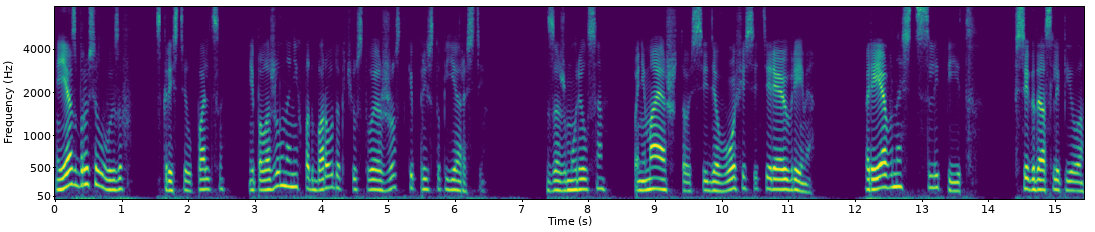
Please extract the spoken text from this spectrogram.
Я сбросил вызов, скрестил пальцы и положил на них подбородок, чувствуя жесткий приступ ярости. Зажмурился, понимая, что, сидя в офисе, теряю время. Ревность слепит. Всегда слепила.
